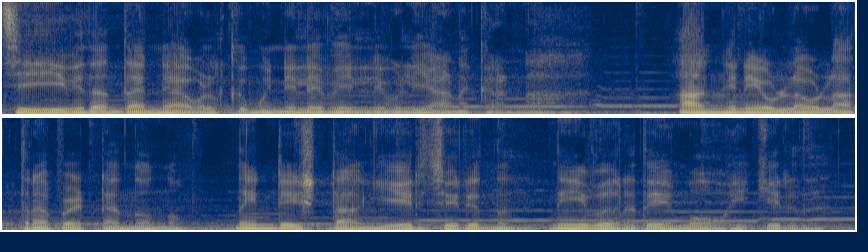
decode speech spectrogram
ജീവിതം തന്നെ അവൾക്ക് മുന്നിലെ വെല്ലുവിളിയാണ് കണ്ണ. അങ്ങനെയുള്ളവൾ അത്ര പെട്ടെന്നൊന്നും നിന്റെ ഇഷ്ടം അംഗീകരിച്ചിരുന്ന് നീ വെറുതെ മോഹിക്കരുത്.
